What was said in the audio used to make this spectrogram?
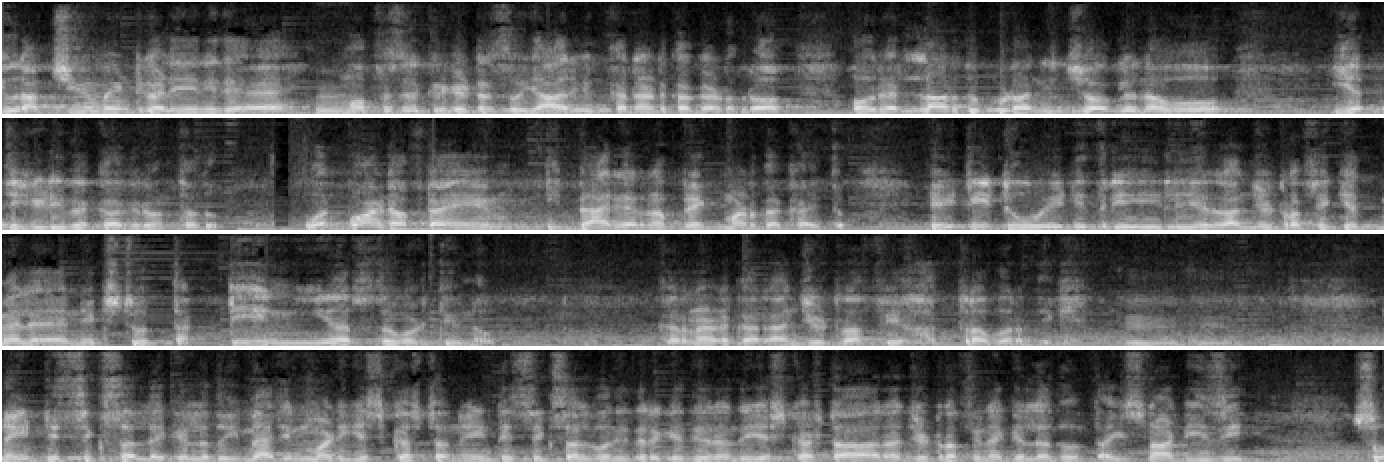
ಇವ್ರ ಅಚೀವ್ಮೆಂಟ್ಗಳು ಏನಿದೆ ಮೊಫಸಲ್ ಕ್ರಿಕೆಟರ್ಸ್ ಯಾರು ಕರ್ನಾಟಕ ಆಡಿದ್ರು ಅವ್ರೆಲ್ಲಾರ್ದು ಕೂಡ ನಿಜವಾಗ್ಲೂ ನಾವು ಎತ್ತಿ ಹಿಡಿಬೇಕಾಗಿರುವಂತದ್ದು ಒನ್ ಪಾಯಿಂಟ್ ಆಫ್ ಟೈಮ್ ಈ ಬ್ಯಾರಿಯರ್ನ ಬ್ರೇಕ್ ಮಾಡ್ಬೇಕಾಯ್ತು. ಏಯ್ಟಿ ಟು ಏಯ್ಟಿ ತ್ರೀ ಇಲ್ಲಿ ರಂಜಿ ಟ್ರಾಫಿ ಗೆದ್ಮೇಲೆ ನೆಕ್ಸ್ಟ್ ತರ್ಟೀನ್ ಇಯರ್ಸ್ ತಗೊಳ್ತೀವಿ ನಾವು. ಕರ್ನಾಟಕ ರಂಜಿ ಟ್ರಾಫಿ ಹತ್ರ ಬರೋದಿಕ್ಕೆ. ನೈಂಟಿ ಸಿಕ್ಸ್ ಅಲ್ಲೇ ಗೆಲ್ಲೋದು. ಇಮ್ಯಾಜಿನ್ ಮಾಡಿ ಎಷ್ಟು ಕಷ್ಟ. ನೈಂಟಿ ಸಿಕ್ಸ್ ಅಲ್ಲಿ ಬಂದಿದ್ರೆ ಗೆದ್ದಿದ್ರೆ ಅಂದ್ರೆ ಎಷ್ಟು ಕಷ್ಟ ರಂಜಿ ಟ್ರಾಫಿನ ಗೆಲ್ಲೋದು ಅಂತ. ಇಟ್ಸ್ ನಾಟ್ ಈಸಿ ಸೊ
